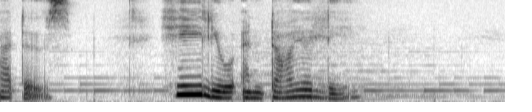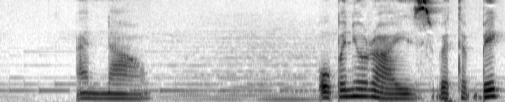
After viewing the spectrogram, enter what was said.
that is, heal you entirely. And now, open your eyes with a big,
